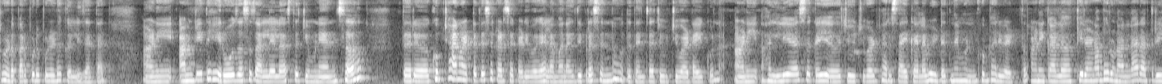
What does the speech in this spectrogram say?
थोडंफार पुढे पुढे ढकलली जातात. आणि आमच्या इथे हे रोज असं चाललेलं असतं चिमण्यांचं. तर खूप छान वाटतं ते सकाळ सकाळी बघायला. मन अगदी प्रसन्न होतं त्यांचा चिवचिवाट ऐकून. आणि हल्ली असं काही चिवचिवाट फारसं ऐकायला भेटत नाही म्हणून खूप भारी वाटतं. आणि काल किराणा भरून आणला. रात्री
